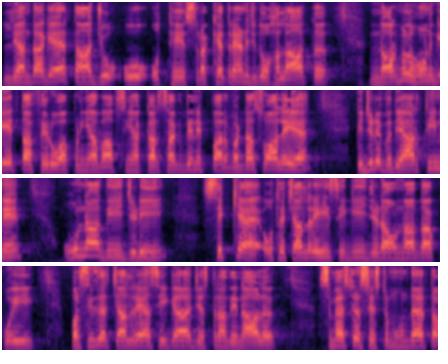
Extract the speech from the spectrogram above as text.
ਲਿਆਂਦਾ ਗਿਆ ਤਾਂ ਜੋ ਉਹ ਉੱਥੇ ਸੁਰੱਖਿਅਤ ਰਹਿਣ, ਜਦੋਂ ਹਾਲਾਤ ਨਾਰਮਲ ਹੋਣਗੇ, ਤਾਂ ਫਿਰ ਉਹ ਆਪਣੀਆਂ ਵਾਪਸੀਆਂ ਕਰ ਸਕਦੇ ਨੇ। ਪਰ ਵੱਡਾ ਸਵਾਲ ਇਹ ਹੈ ਕਿ ਜਿਹੜੇ ਵਿਦਿਆਰਥੀ ਨੇ, ਉਹਨਾਂ ਦੀ ਜਿਹੜੀ ਸਿੱਖਿਆ ਹੈ। ਉੱਥੇ ਚੱਲ ਰਹੀ ਸੀਗੀ ਜਿਹੜਾ ਉਹਨਾਂ ਦਾ ਕੋਈ ਪ੍ਰੋਸੀਜਰ ਚੱਲ ਰਿਹਾ ਸੀਗਾ, ਜਿਸ ਤਰ੍ਹਾਂ ਦੇ ਨਾਲ ਸਮੈਸਟਰ ਸਿਸਟਮ ਹੁੰਦਾ ਤਾਂ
